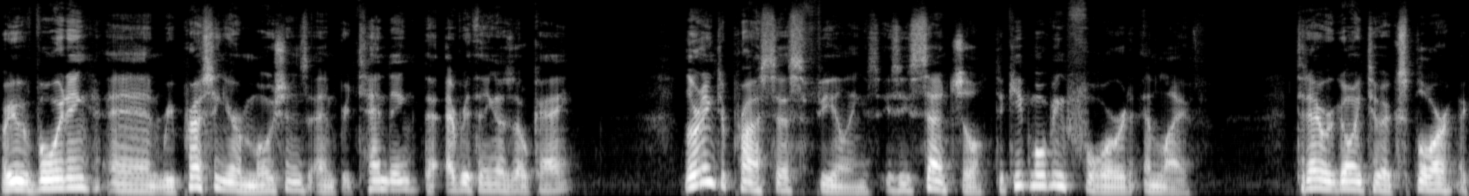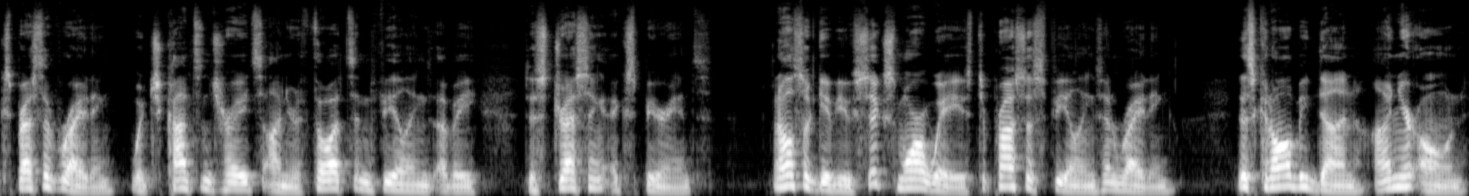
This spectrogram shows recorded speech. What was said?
Are you avoiding and repressing your emotions and pretending that everything is okay? Learning to process feelings is essential to keep moving forward in life. Today we're going to explore expressive writing, which concentrates on your thoughts and feelings of a distressing experience, and also give you six more ways to process feelings in writing. This can all be done on your own,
